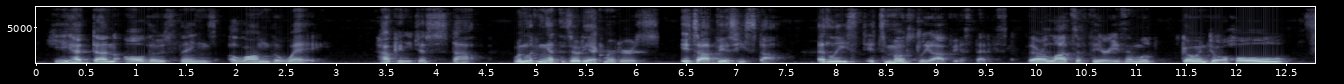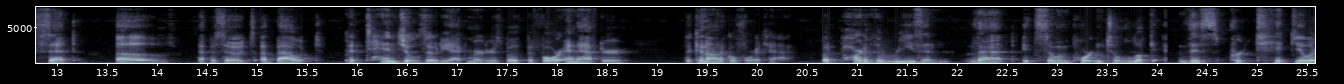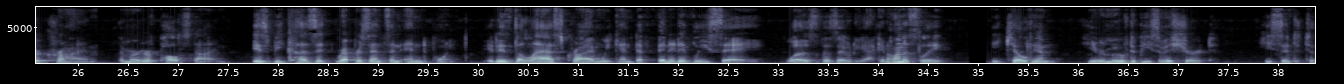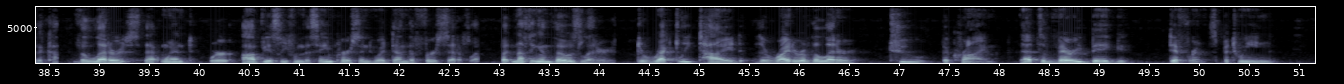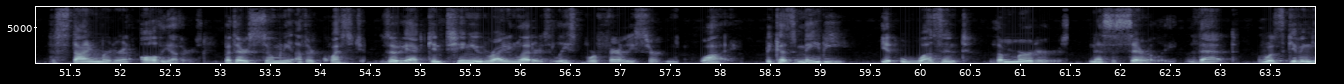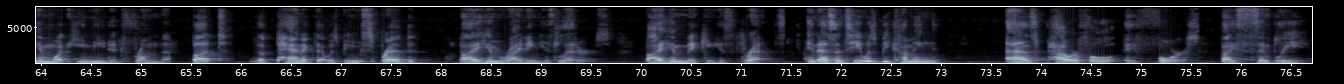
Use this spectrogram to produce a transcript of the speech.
He had done all those things along the way. How can he just stop? When looking at the Zodiac murders, it's obvious he stopped. At least it's mostly obvious that he's. There are lots of theories, and we'll go into a whole set of episodes about potential Zodiac murders, both before and after the canonical four attack. But part of the reason that it's so important to look at this particular crime, the murder of Paul Stine, is because it represents an endpoint. It is the last crime we can definitively say was the Zodiac. And honestly, he killed him, he removed a piece of his shirt, he sent it to the cop. The letters that went were obviously from the same person who had done the first set of letters, but nothing in those letters directly tied the writer of the letter to the crime. That's a very big difference between the Stine murder and all the others. But there are so many other questions. Zodiac continued writing letters, at least we're fairly certain. Why? Because maybe it wasn't the murders necessarily that was giving him what he needed from them, but the panic that was being spread by him writing his letters, by him making his threats. In essence, he was becoming as powerful a force by simply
